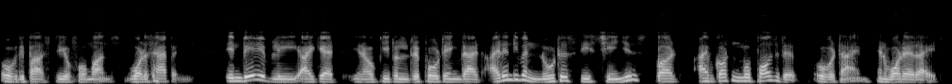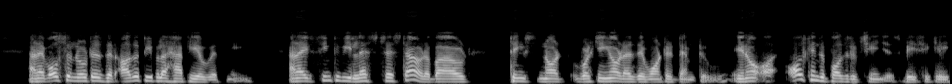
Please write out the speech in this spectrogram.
over the past three or four months, what has happened. Invariably, I get, you know, people reporting that I didn't even notice these changes, but I've gotten more positive over time in what I write. And I've also noticed that other people are happier with me. And I seem to be less stressed out about things not working out as they wanted them to. You know, all kinds of positive changes basically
